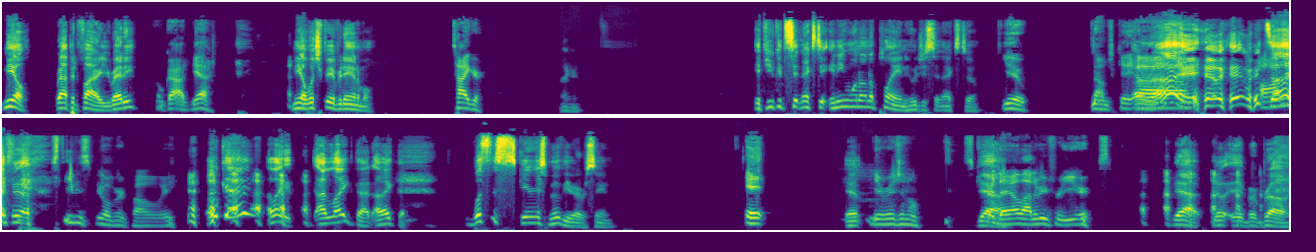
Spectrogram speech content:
Neil, rapid fire. You ready? Oh God, yeah. Neil, what's your favorite animal? Tiger. If you could sit next to anyone on a plane, who'd you sit next to? You. No, I'm just kidding. All Uh, right. Okay, we're honestly, talking. Steven Spielberg, probably. okay. I like I like that. I like that. What's the scariest movie you've ever seen? It. Yep. The original. Scared Yeah. the hell out of me for years. Yeah. No, eh, bro.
